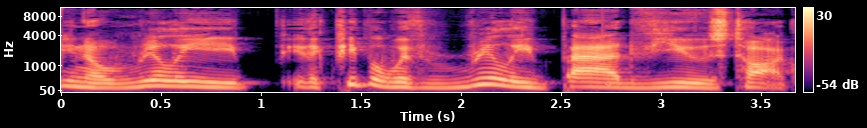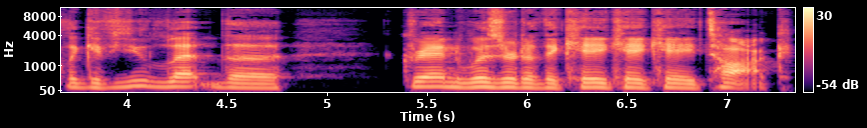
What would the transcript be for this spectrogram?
you know really like people with really bad views talk, like if you let the Grand Wizard of the KKK talk,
